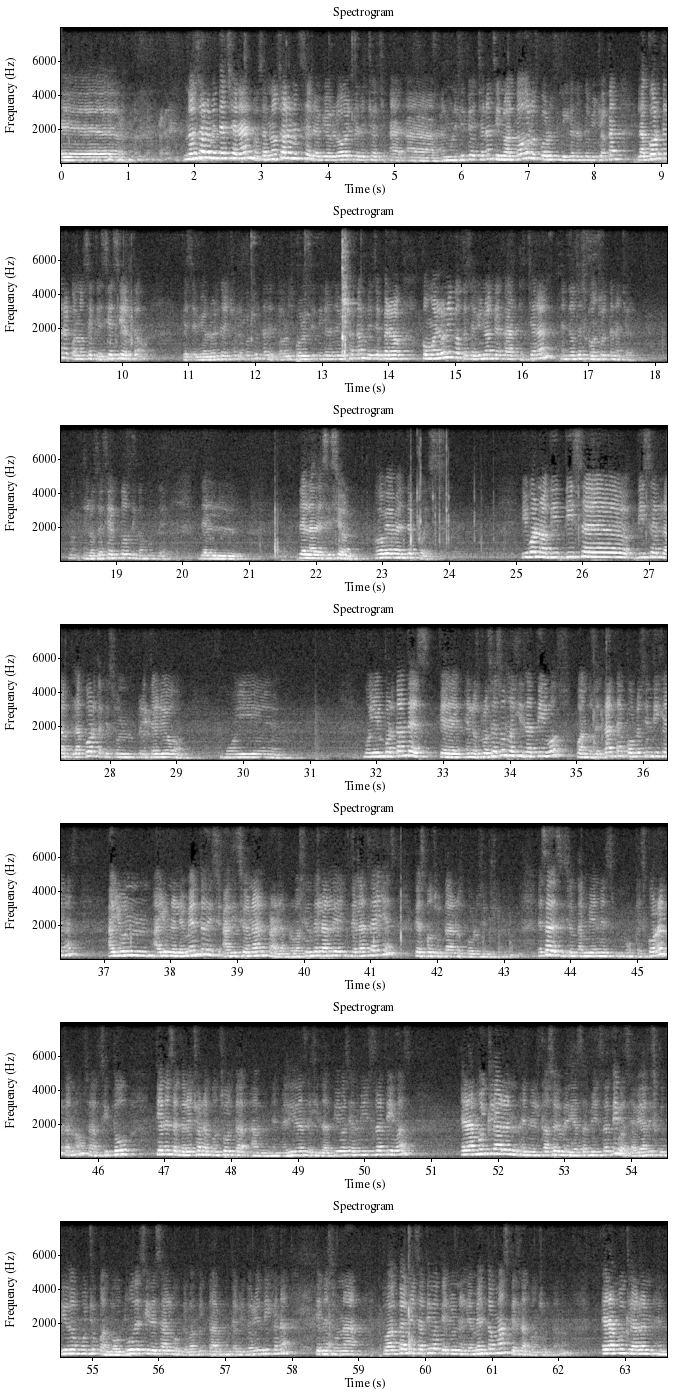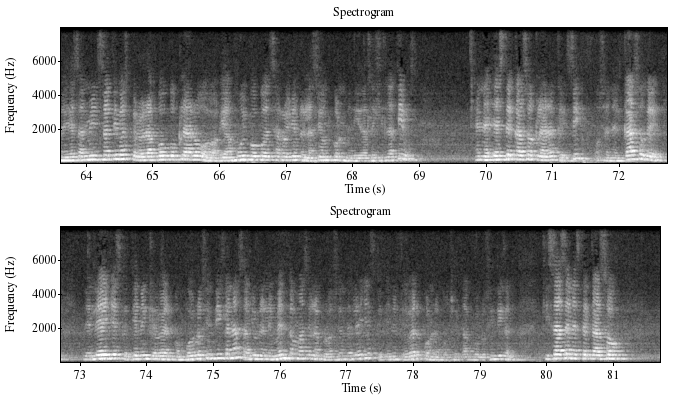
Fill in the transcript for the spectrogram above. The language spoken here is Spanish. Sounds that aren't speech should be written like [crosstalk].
Eh, no solamente a Cherán, o sea, no solamente se le violó el derecho al municipio de Cherán, sino a todos los pueblos indígenas de Michoacán. La Corte reconoce que sí es cierto que se violó el derecho a la consulta de todos los pueblos indígenas de Michoacán, pero como el único que se vino a quejar es Cherán, entonces consulten a Cherán, en los efectos, digamos, de, de la decisión. Obviamente, pues... Y bueno, dice, dice la Corte, que es un criterio muy muy importante es que en los procesos legislativos, cuando se trata de pueblos indígenas, hay un, hay un elemento adicional para la aprobación de, la ley, de las leyes, que es consultar a los pueblos indígenas. Esa decisión también es, es correcta, ¿no? O sea, si tú tienes el derecho a la consulta en medidas legislativas y administrativas, era muy claro en, en, el caso de medidas administrativas, se había discutido mucho cuando tú decides algo que va a afectar un territorio indígena, tienes una tu acto administrativo tiene un elemento más que es la consulta. ¿no? Era muy claro en, medidas administrativas, pero era poco claro o había muy poco desarrollo en relación con medidas legislativas. En este caso aclara que sí, o sea, en el caso de, leyes que tienen que ver con pueblos indígenas, hay un elemento más en la aprobación de leyes que tienen que ver con la consulta a pueblos indígenas. Quizás en este caso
